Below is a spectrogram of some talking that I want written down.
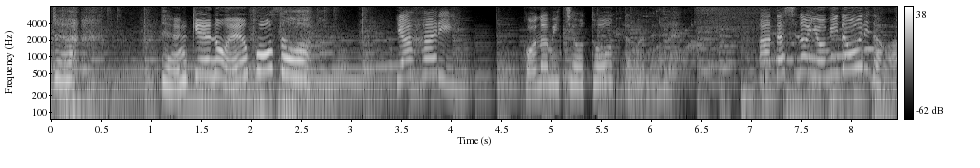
て典型のエンフォーサーやはりこの道を通ったわね。私の読み通りだわ。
